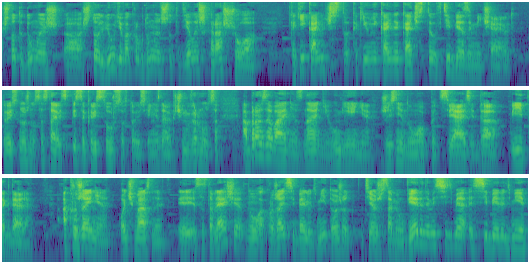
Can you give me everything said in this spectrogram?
что ты думаешь, а, что люди вокруг думают, что ты делаешь хорошо, какие качества, какие уникальные качества в тебе замечают. То есть нужно составить список ресурсов, то есть, я не знаю, к чему вернуться. Образование, знания, умения, жизненный опыт, связи, да, и так далее. окружение очень важная и составляющая. Ну, окружать себя людьми тоже те же самые уверенными себе, себе людьми,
